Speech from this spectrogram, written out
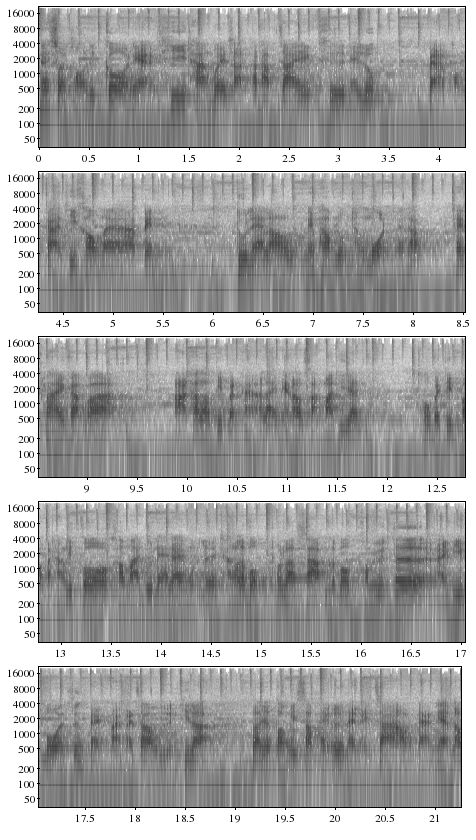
ในส่วนของลิโก้เนี่ยที่ทางบริษัทประทับใจคือในรูปแบบของการที่เข้ามาเป็น ดูแลเราในภาพรวมทั้งหมดนะครับคล้ายๆกับว่าถ้าเราติดปัญหาอะไรเนี่ยเราสามารถที่จะโทรไปติดต่อกับทางลิโก้เข้ามาดูแลได้หมดเลย ทั้งระบบโทรศัพท์ ระบบคอมพิวเตอร์ IP phone ซึ่งแตกต่างกับเจ้าอื่นที่ละเราจะต้องมีซัพพลายเออร์หลาย ๆ เจ้า แต่อันเนี้ยเรา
